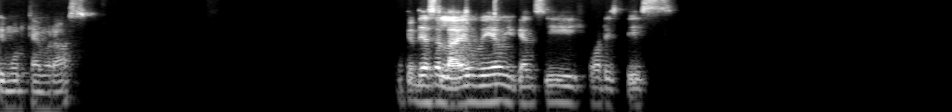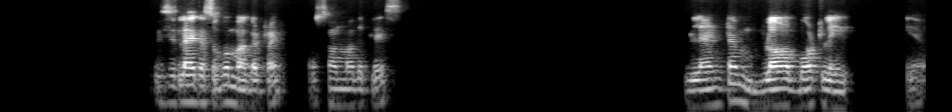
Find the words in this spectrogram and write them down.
remote cameras okay there's a live wave you can see what is this this is like a supermarket right or some other place lantern bottling yeah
